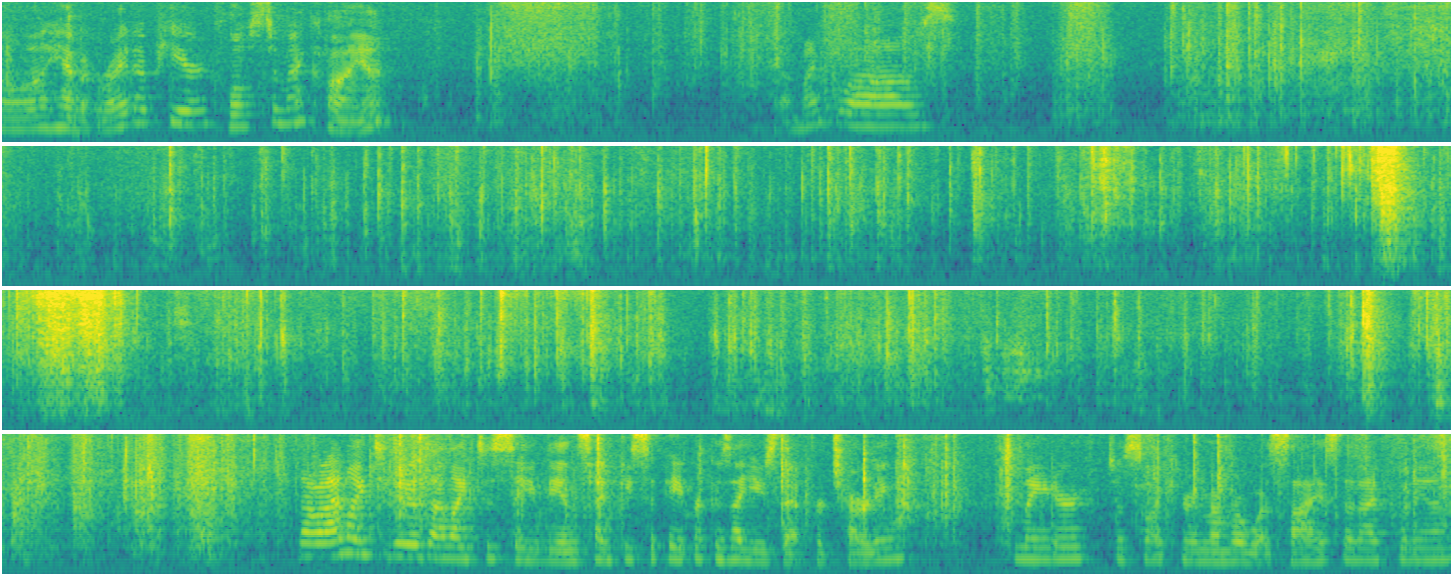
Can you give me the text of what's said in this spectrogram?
I wanna have it right up here, close to my client. Got my gloves. Now, what I like to do is I like to save the inside piece of paper because I use that for charting later, just so I can remember what size that I put in.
